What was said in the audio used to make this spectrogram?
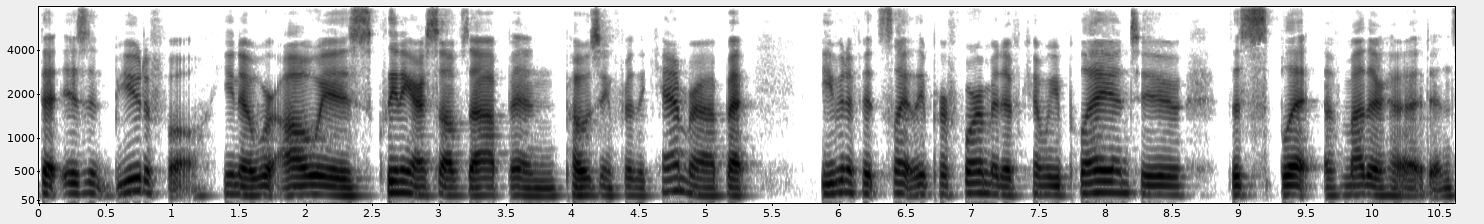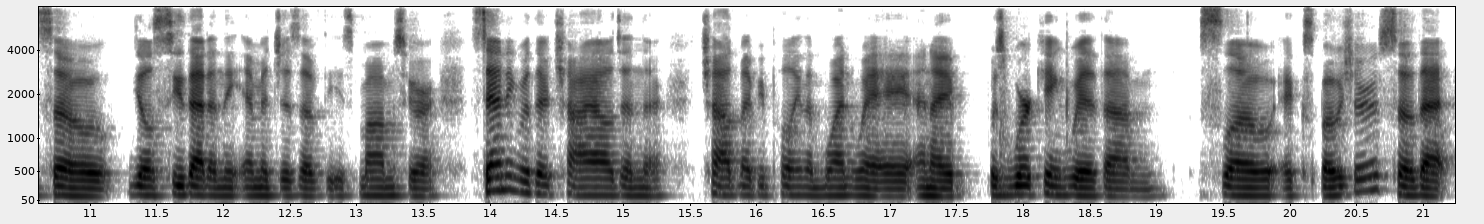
that isn't beautiful? You know, we're always cleaning ourselves up and posing for the camera, but even if it's slightly performative, can we play into the split of motherhood? And so you'll see that in the images of these moms who are standing with their child, and their child might be pulling them one way. And I was working with um, slow exposure so that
